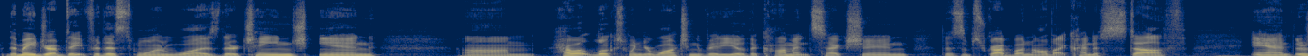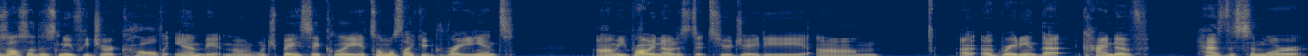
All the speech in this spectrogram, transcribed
the major update for this one was their change in um, how it looks when you're watching a video, the comment section, the subscribe button, all that kind of stuff. And there's also this new feature called ambient mode, which basically it's almost like a gradient. Um, you probably noticed it too, JD. Um, a, a gradient that kind of has the similar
